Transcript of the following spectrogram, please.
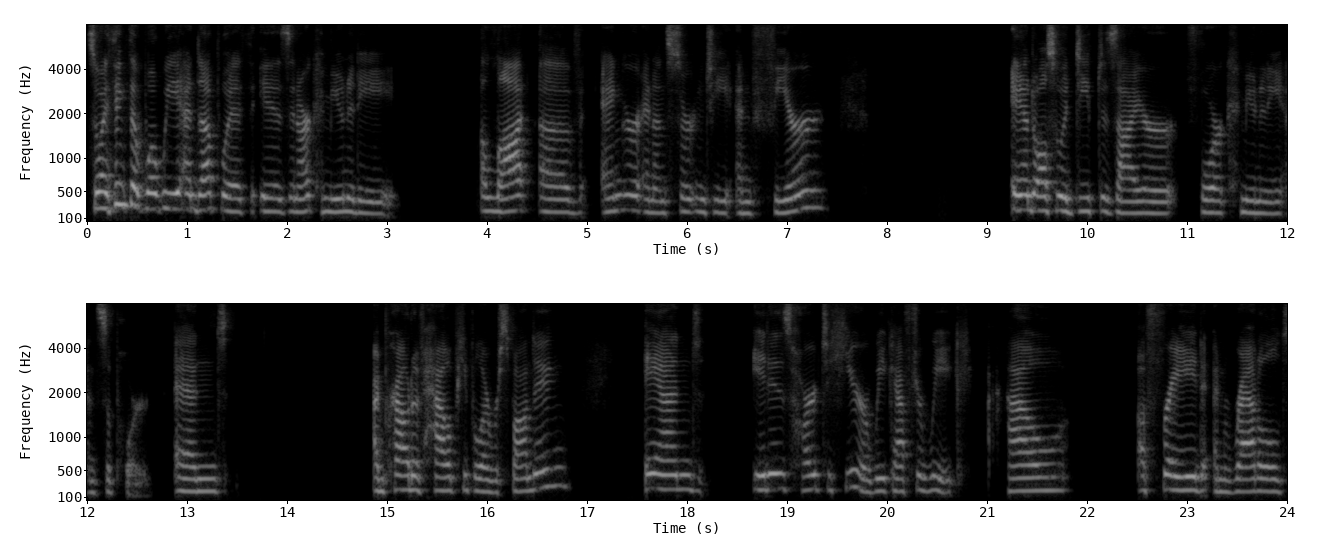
So I think that what we end up with is in our community a lot of anger and uncertainty and fear and also a deep desire for community and support. And I'm proud of how people are responding. And it is hard to hear week after week how afraid and rattled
